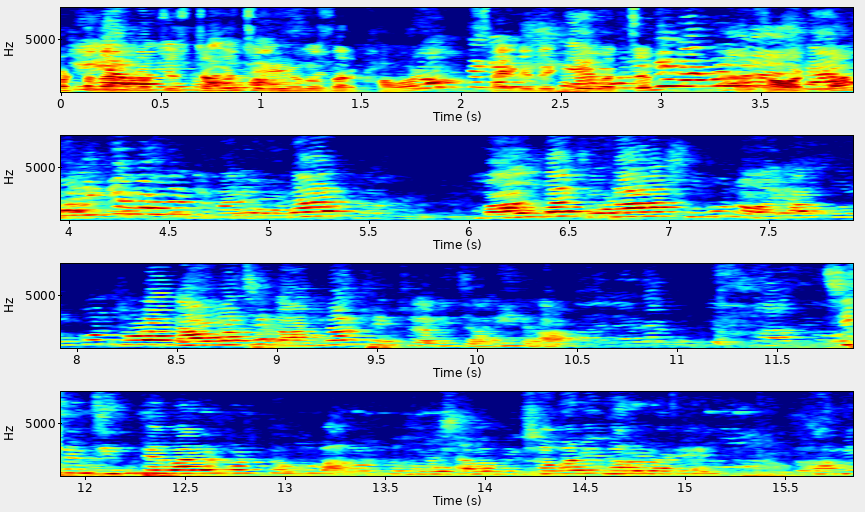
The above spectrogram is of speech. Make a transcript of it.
খাবারটা দেখানোর চেষ্টা করছি। এই হলো খাবার। প্রত্যেকের সাইডে দেখতেই পাচ্ছেন আমাদের মানে ওনার মালদা জোড়া শুধু নয় আর কোন কোন জোড়া নাম আছে রান্নার ক্ষেত্রে আমি জানি না। জিততে পারার পর তো খুব আনন্দ হবে স্বাভাবিক সবারই ভালো লাগে। তো আমি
